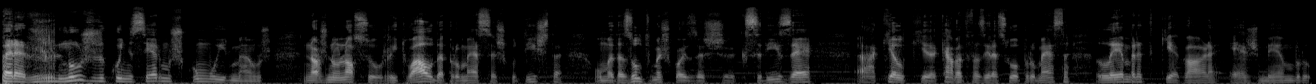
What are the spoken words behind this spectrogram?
para nos reconhecermos como irmãos. Nós, no nosso ritual da promessa escutista, uma das últimas coisas que se diz é àquele que acaba de fazer a sua promessa: lembra-te que agora és membro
